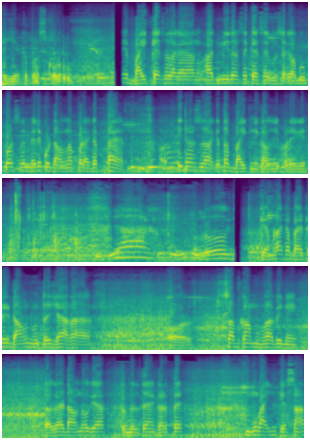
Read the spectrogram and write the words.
भैया के पास कॉल ये बाइक कैसे लगाया आदमी इधर से कैसे घुसेगा अब ऊपर से मेरे को डालना पड़ेगा पैर। इधर से आके तब बाइक निकालनी पड़ेगी। यार, लोग कैमरा का बैटरी डाउन होते जा रहा है। और सब काम हुआ भी नहीं। अगर डाउन हो गया तो मिलते हैं घर पे। मोबाइल के साथ।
